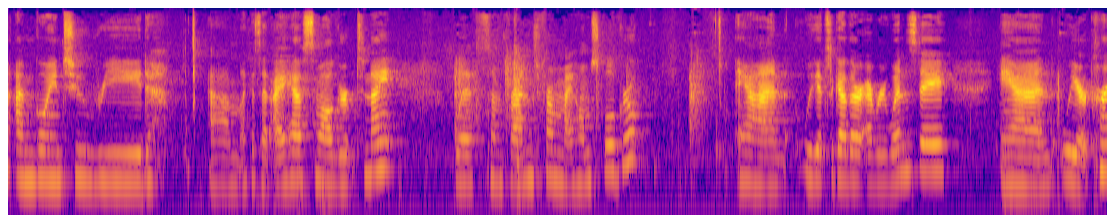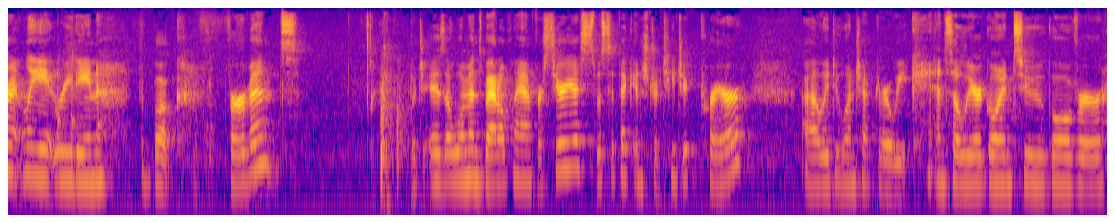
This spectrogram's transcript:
I'm going to read, um, like I said, I have small group tonight with some friends from my homeschool group. And we get together every Wednesday and we are currently reading the book Fervent, which is a woman's battle plan for serious, specific, and strategic prayer. Uh, we do one chapter a week. And so we are going to go over,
